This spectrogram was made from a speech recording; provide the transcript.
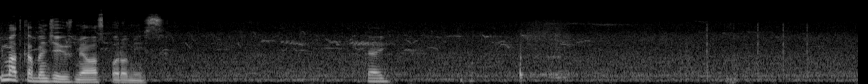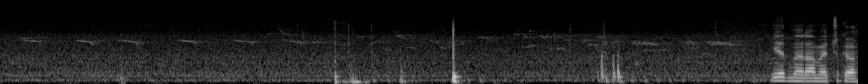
I matka będzie już miała sporo miejsca. Okay. Jedna rameczka.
